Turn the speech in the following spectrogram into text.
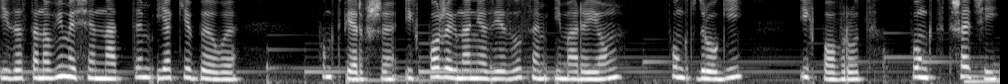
i zastanowimy się nad tym, jakie były. Punkt pierwszy: ich pożegnania z Jezusem i Maryją. Punkt drugi: ich powrót. Punkt trzeci:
